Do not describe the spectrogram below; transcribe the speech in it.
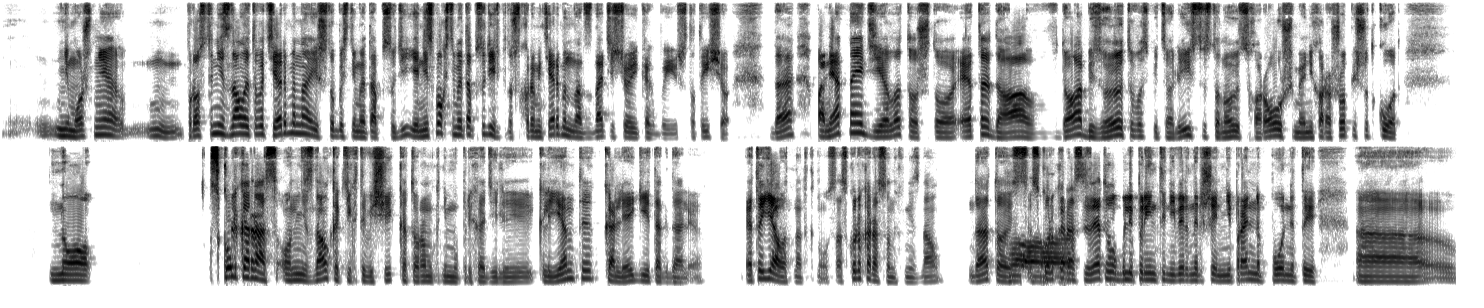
не может мне, просто не знал этого термина, и чтобы с ним это обсудить, я не смог с ним это обсудить, потому что кроме термина надо знать еще и как бы что-то еще, да. Понятное дело то, что это, да, да, без этого специалисты становятся хорошими, они хорошо пишут код, но сколько раз он не знал каких-то вещей, к которым к нему приходили клиенты, коллеги и так далее? Это я вот наткнулся. А сколько раз он их не знал? Да, то есть А-а-а. сколько раз из этого были приняты неверные решения, неправильно поняты э,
